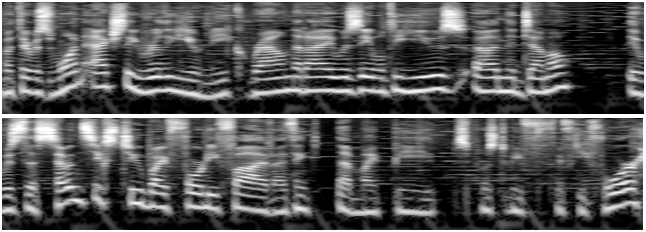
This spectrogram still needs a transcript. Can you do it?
But there was one actually really unique round that I was able to use uh, in the demo. It was the 762 by 45, I think that might be supposed to be 54,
